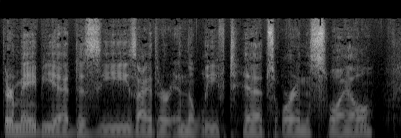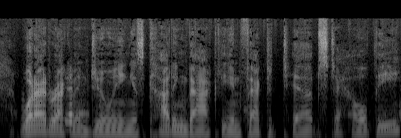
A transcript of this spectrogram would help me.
there may be a disease either in the leaf tips or in the soil. What I'd recommend doing is cutting back the infected tips to healthy,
